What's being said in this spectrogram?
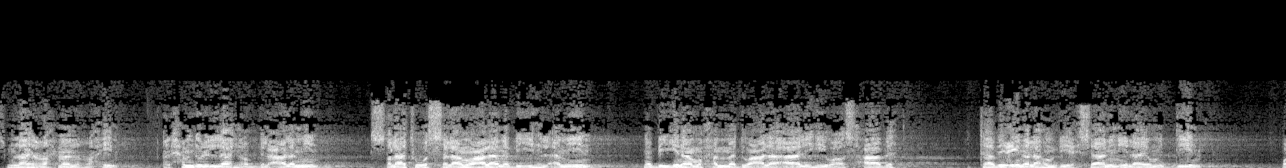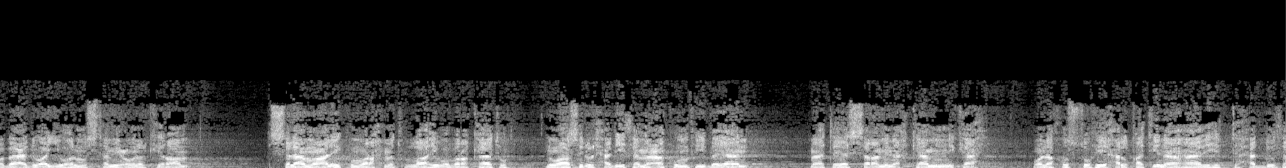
بسم الله الرحمن الرحيم. الحمد لله رب العالمين. الصلاة والسلام على نبيه الأمين نبينا محمد وعلى آله وأصحابه التابعين لهم بإحسان إلى يوم الدين. وبعد أيها المستمعون الكرام السلام عليكم ورحمة الله وبركاته. نواصل الحديث معكم في بيان ما تيسر من أحكام النكاح. ونخص في حلقتنا هذه التحدث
